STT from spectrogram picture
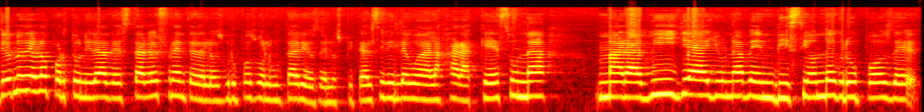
Dios me dio la oportunidad de estar al frente de los grupos voluntarios del Hospital Civil de Guadalajara, que es una maravilla y una bendición de grupos de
